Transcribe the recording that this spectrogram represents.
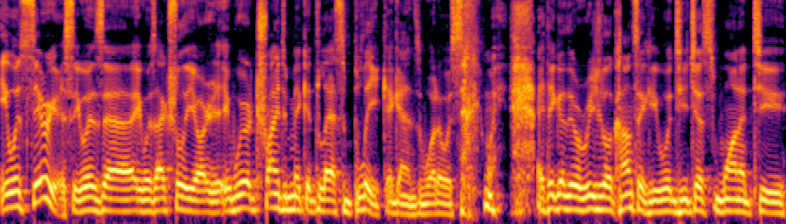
it was serious. It was. Uh, it was actually. Or we were trying to make it less bleak. Again, what I was saying. I think in the original concept, he would. He just wanted to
